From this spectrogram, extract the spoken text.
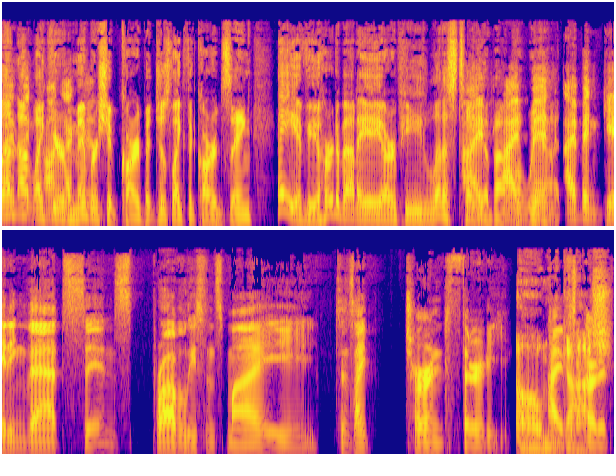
I, not been like your membership card, but just like the card saying, "Hey, have you heard about AARP? Let us tell you I've, about I've what we got." I've been getting that since probably since my since I turned thirty. Oh my I've gosh! started.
